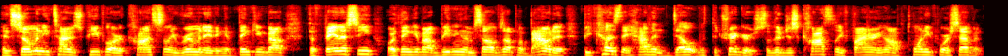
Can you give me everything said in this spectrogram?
And so many times people are constantly ruminating and thinking about the fantasy or thinking about beating themselves up about it because they haven't dealt with the triggers. So they're just constantly firing off 24 7.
